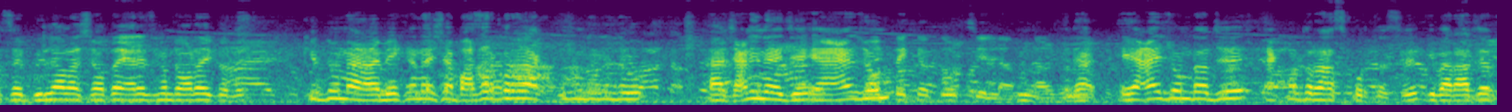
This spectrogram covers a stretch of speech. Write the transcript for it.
আছে বিলাল আছে হয়তো অ্যারেঞ্জমেন্ট অর্ডার করবে। কিন্তু না আমি এখানে এসে বাজার করে পর্যন্ত কিন্তু জানি না যে এই আয়োজন দেখ, এই আয়োজনটা যে একমাত্র রাজ করতেছে কিংবা রাজের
